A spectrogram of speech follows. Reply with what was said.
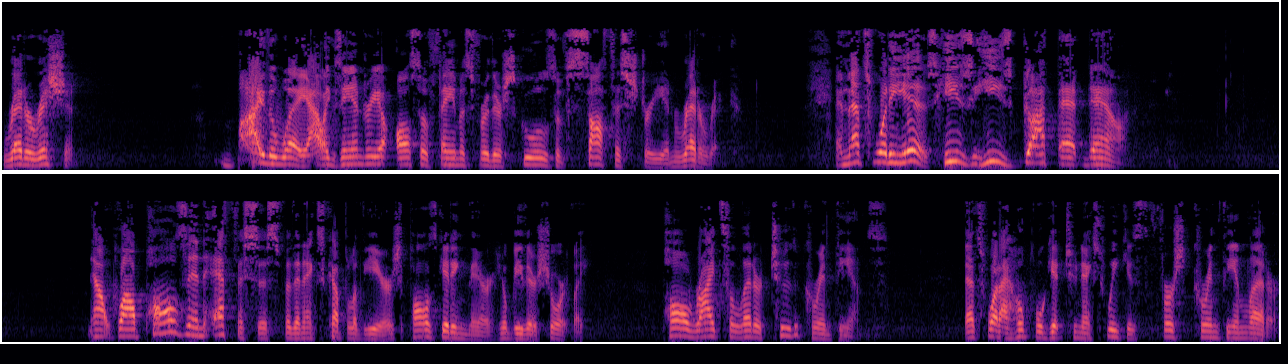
rhetorician. By the way, Alexandria also famous for their schools of sophistry and rhetoric. And that's what he is. He's, he's got that down. Now, while Paul's in Ephesus for the next couple of years, Paul's getting there. He'll be there shortly. Paul writes a letter to the Corinthians. That's what I hope we'll get to next week is the first Corinthian letter.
